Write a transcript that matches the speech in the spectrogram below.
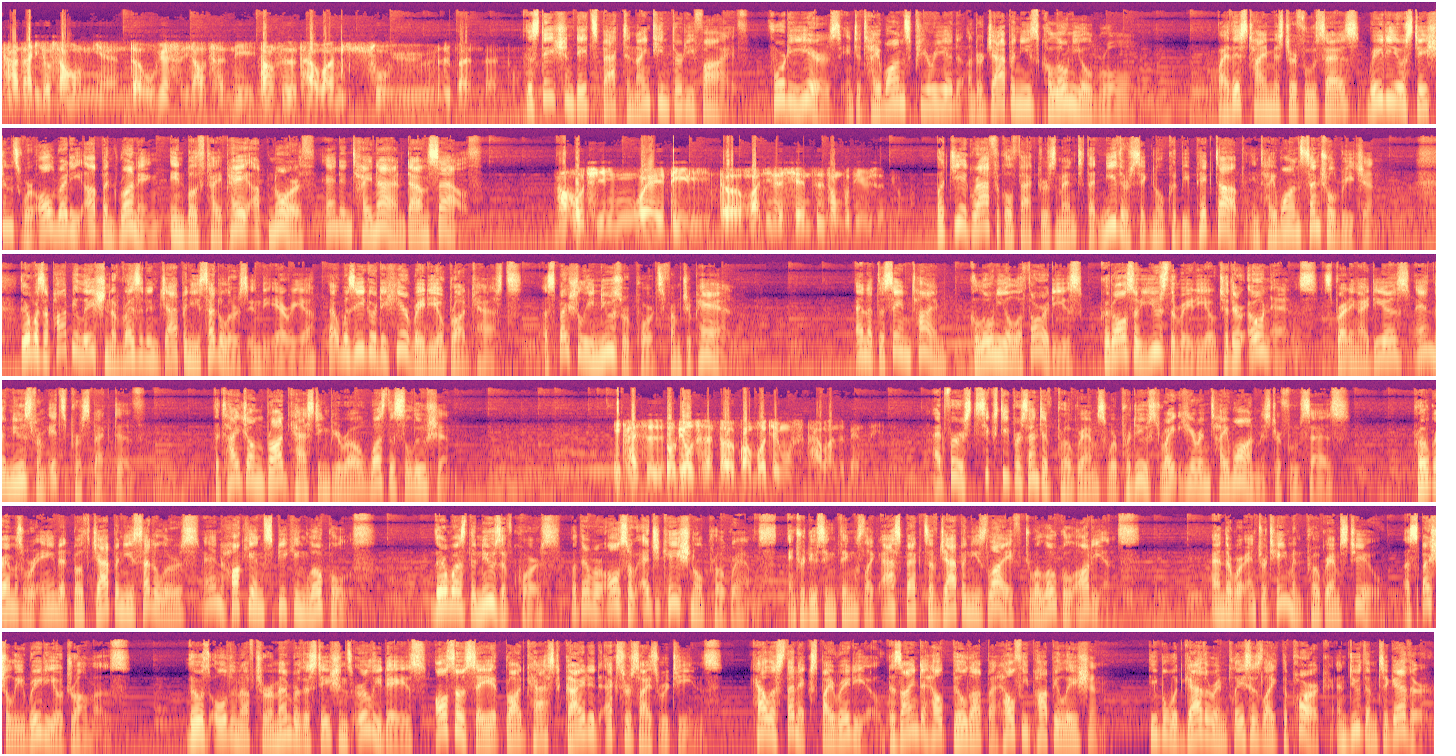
因为它在一九三五年的五月十一号成立，当时台湾属于日本人统治。 The station dates back to 1935, 40 years into Taiwan's period under Japanese colonial rule. By this time, Mr. Fu says, radio stations were already up and running in both Taipei up north and in Tainan down south. 然后其因为地理的环境的限制，中部地区是没有办法。 But geographical factors meant that neither signal could be picked up in Taiwan's central region. There was a population of resident Japanese settlers in the area that was eager to hear radio broadcasts, especially news reports from Japan. And at the same time, colonial authorities could also use the radio to their own ends, spreading ideas and the news from its perspective. The Taichung Broadcasting Bureau was the solution. At first, 60% of programs were produced right here in Taiwan, Mr. Fu says. Programs were aimed at both Japanese settlers and Hokkien speaking locals. There was the news, of course, but there were also educational programs, introducing things like aspects of Japanese life to a local audience. And there were entertainment programs too, especially radio dramas. Those old enough to remember the station's early days also say it broadcast guided exercise routines, calisthenics by radio, designed to help build up a healthy population. People would gather in places like the park and do them together.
